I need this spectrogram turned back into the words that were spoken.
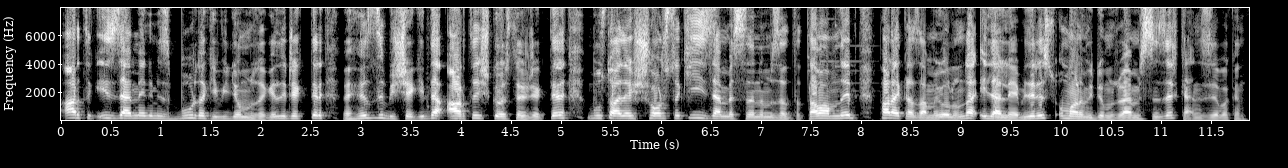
Artık izlenmelerimiz buradaki videomuza gelecektir ve hızlı bir şekilde artış gösterecektir. Bu sayede Shorts'taki izlenme sınırımızı da tamamlayıp para kazanma yolunda ilerleyebiliriz. Umarım videomuzu beğenmişsinizdir. Kendinize bakın.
